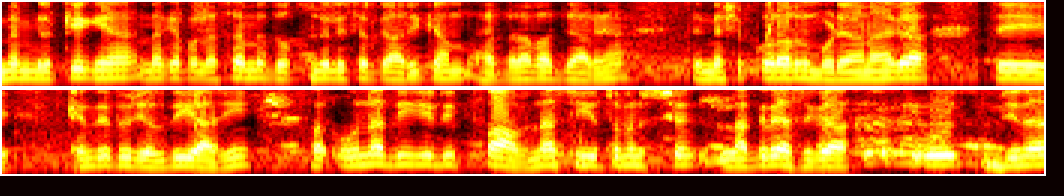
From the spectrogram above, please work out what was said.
ਮੈਂ ਮਿਲ ਕੇ ਗਿਆ। ਮੈਂ ਕਿਹਾ ਭੱਲਾ ਸਾਹਿਬ ਮੈਂ ਦੋ ਤਿੰਨ ਲਈ ਸਰਕਾਰੀ ਕੰਮ ਹੈਦਰਾਬਾਦ ਜਾ ਰਿਹਾ ਤੇ ਮੈਂ ਸ਼ੁੱਕਰਵਾਰ ਨੂੰ ਮੁੜ ਆਉਣਾ ਹੈਗਾ ਤੇ ਕਹਿੰਦੇ ਤੂੰ ਜਲਦੀ ਆ ਜੀ ਪਰ ਉਹਨਾਂ ਦੀ ਜਿਹੜੀ ਭਾਵਨਾ ਸੀ ਉਹ ਤੋਂ ਮੈਨੂੰ ਸ- ਲੱਗ ਰਿਹਾ ਸੀਗਾ ਕਿ ਉਹ ਜਿਹਨਾਂ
